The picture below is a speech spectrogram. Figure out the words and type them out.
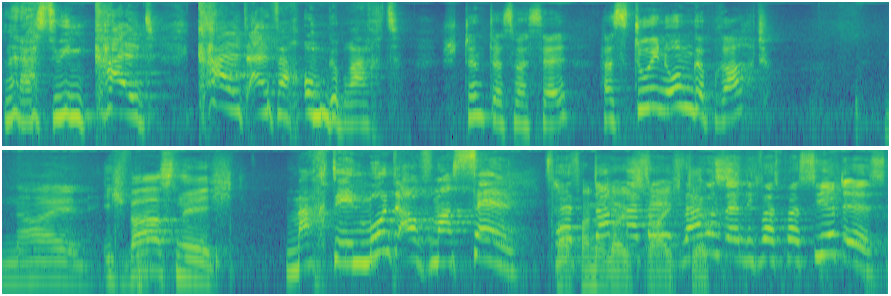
Und dann hast du ihn kalt, kalt einfach umgebracht. Stimmt das, Marcel? Hast du ihn umgebracht? Nein, ich war's nicht. Mach den Mund auf, Marcel. Frau van der Leuk, es reicht Sag uns jetzt. endlich, was passiert ist.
